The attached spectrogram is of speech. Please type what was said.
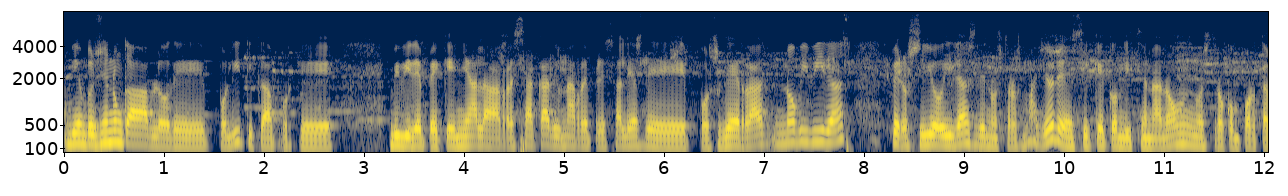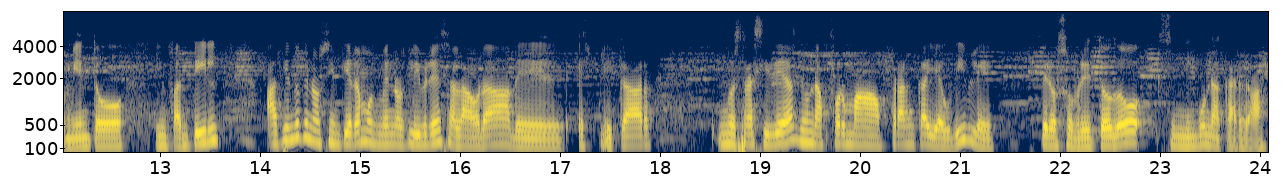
Bien, pues yo nunca hablo de política porque Viví de pequeña la resaca de unas represalias de posguerra, no vividas, pero sí oídas de nuestros mayores y que condicionaron nuestro comportamiento infantil, haciendo que nos sintiéramos menos libres a la hora de explicar nuestras ideas de una forma franca y audible, pero sobre todo sin ninguna carga.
